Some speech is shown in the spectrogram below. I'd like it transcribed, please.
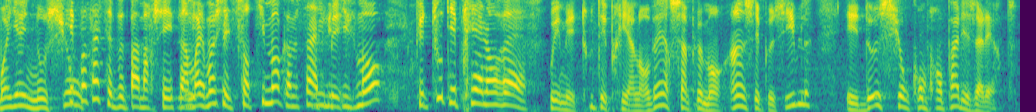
moi, il y a une notion. C'est pour ça que ça ne peut pas marcher. Enfin, moi, moi j'ai le sentiment, comme ça, intuitivement, que tout est pris à l'envers. Oui, mais tout est pris à l'envers. Simplement, un, c'est possible. Et deux, si on ne comprend pas les alertes.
